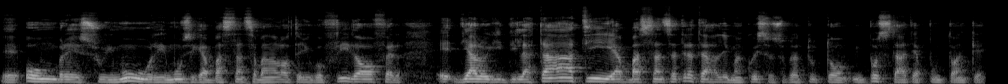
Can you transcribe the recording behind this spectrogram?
eh, ombre sui muri, musica abbastanza banalotta di Hugo Friedhofer, eh, dialoghi dilatati e abbastanza teatrali, ma questo soprattutto impostati appunto anche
